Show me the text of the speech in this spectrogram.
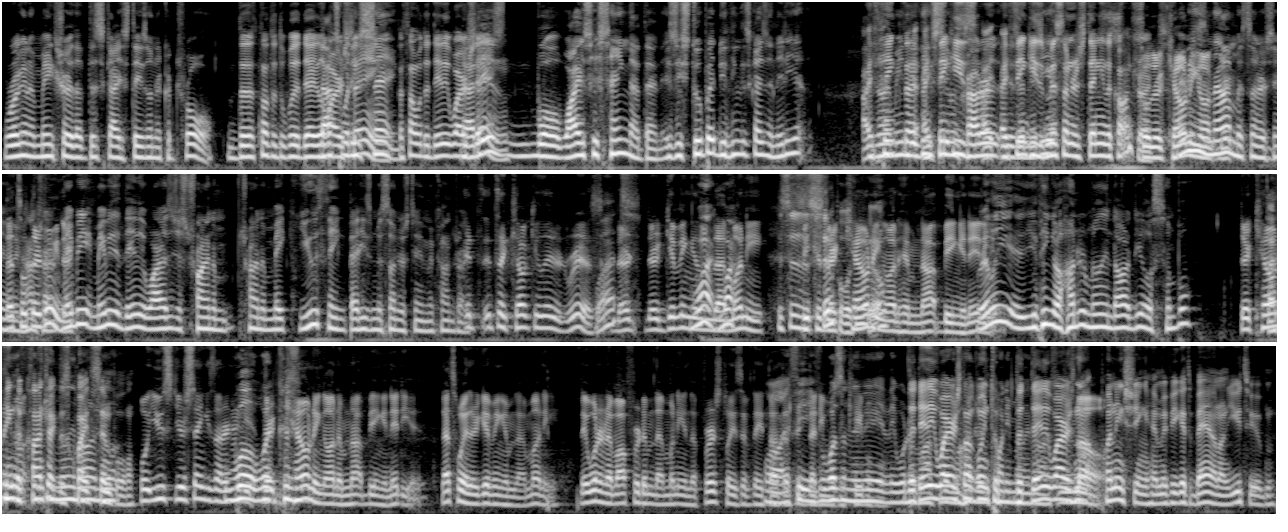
We're gonna make sure that this guy stays under control. that's not the, what the Daily That's Wire what is he's saying. saying. That's not what the Daily Wire That is is saying. well, why is he saying that then? Is he stupid? Do you think this guy's an idiot? I You know what I think mean? You that I think think Steven he's Crowder I, I is think he's idiot? misunderstanding the contract. So they're counting Maybe counting he's on. not they're- misunderstanding. That's the what they're contract. doing. They're- Maybe maybe the Daily Wire is just trying to trying to make you think that he's misunderstanding the contract. It's it's a calculated risk. What? They're they're giving him What? that What? money This is because simple, they're counting on him not being an idiot. really, you think a hundred million dollar deal is simple? They're I counting. think the on, contract is quite million simple. well, you, you're saying he's not an Well, idiot. what- they're 'cause- counting on him not being an idiot. That's why they're giving him that money. They wouldn't have offered him that money in the first place if they Well, thought if that, he, that if he he wasn't an capable. idiot, they would The Daily Wire is not going to. The Daily Wire is No. not punishing him if he gets banned on YouTube.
